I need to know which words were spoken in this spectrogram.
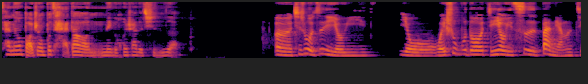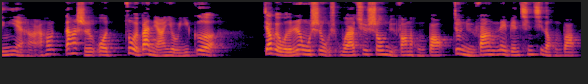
才能保证不踩到那个婚纱的裙子。呃，其实我自己有一。有为数不多，仅有一次伴娘的经验哈。然后当时我作为伴娘，有一个交给我的任务是，我要去收女方的红包，就女方那边亲戚的红包。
